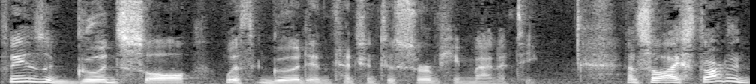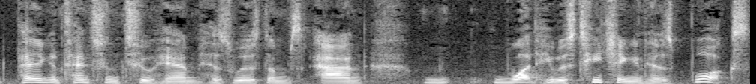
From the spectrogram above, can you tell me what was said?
So he is a good soul with good intention to serve humanity. And so I started paying attention to him, his wisdoms, and what he was teaching in his books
